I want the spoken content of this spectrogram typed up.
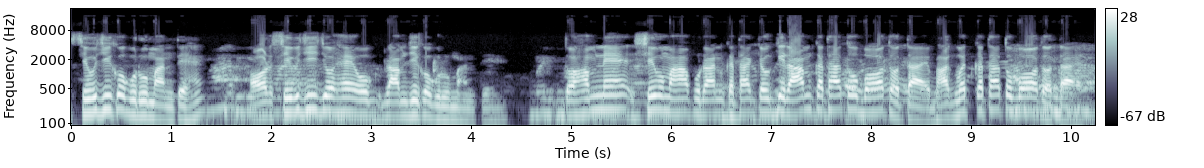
शिव जी को गुरु मानते हैं और शिव जी जो है, वो राम जी को गुरु मानते हैं। तो हमने शिव महापुराण कथा, क्योंकि राम कथा तो बहुत होता है, भागवत कथा तो बहुत होता है,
